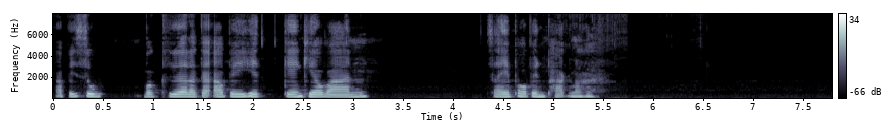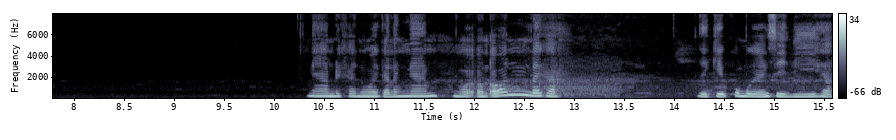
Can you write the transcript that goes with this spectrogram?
เอาไปสุปบักเขือแล้วก็เอาไปเฮ็ดแกงเขียวหวาน ใส่พอเป็นผักเนาะค่ะงามเด้อค่ะหน่วยกำลังงามหน่วยอ่อนๆเลยค่ะได้เก็บคุมื้อจั่งซี้ดีค่ะ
